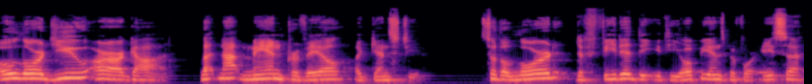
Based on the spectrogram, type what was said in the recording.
O Lord, you are our God. Let not man prevail against you. So the Lord defeated the Ethiopians before Asa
